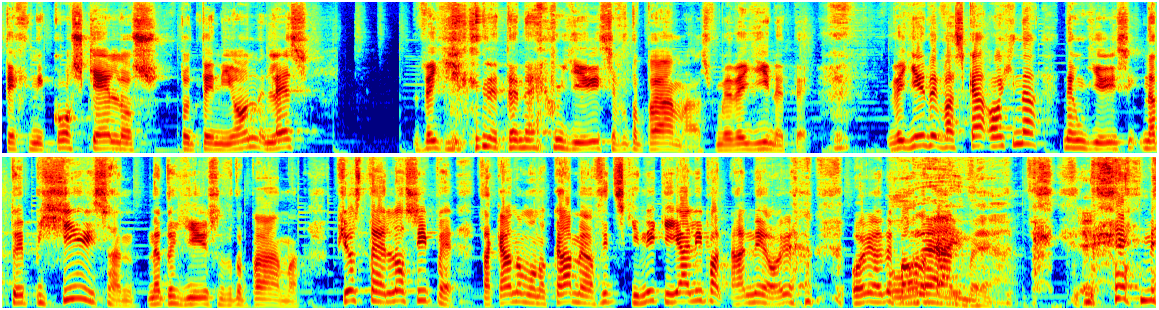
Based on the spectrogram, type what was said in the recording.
τεχνικό σκέλος των ταινιών, λες. Δεν γίνεται να έχουν γυρίσει αυτό το πράγμα, ας πούμε. Δεν γίνεται. Δεν γίνεται βασικά, όχι να, να έχουν γυρίσει, να το επιχείρησαν να το γυρίσουν αυτό το πράγμα. Ποιος τρελός είπε, Θα κάνω μονοκάμερα αυτή τη σκηνή και οι άλλοι είπαν Α, ναι, ωραία, ωραία δεν πάμε να το Ωραία κάνουμε. ιδέα. ναι, ναι,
